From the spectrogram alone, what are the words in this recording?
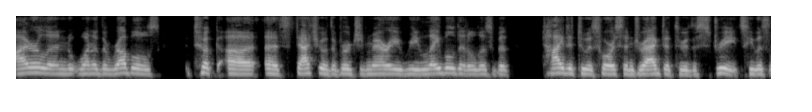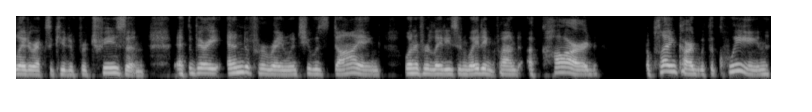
Ireland, one of the rebels took a, a statue of the Virgin Mary, relabeled it Elizabeth, tied it to his horse, and dragged it through the streets. He was later executed for treason. At the very end of her reign, when she was dying, one of her ladies in waiting found a card, a playing card with the queen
